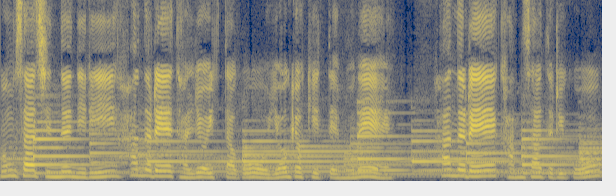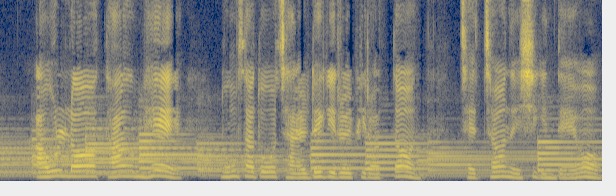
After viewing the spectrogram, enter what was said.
농사 짓는 일이 하늘에 달려 있다고 여겼기 때문에 하늘에 감사드리고 아울러 다음 해 농사도 잘 되기를 빌었던 제천 의식인데요.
